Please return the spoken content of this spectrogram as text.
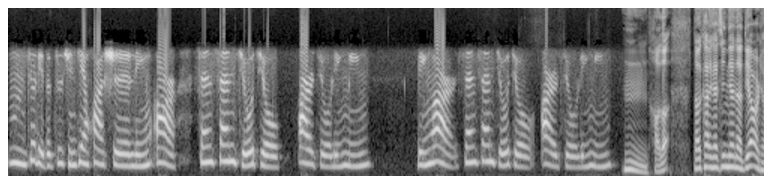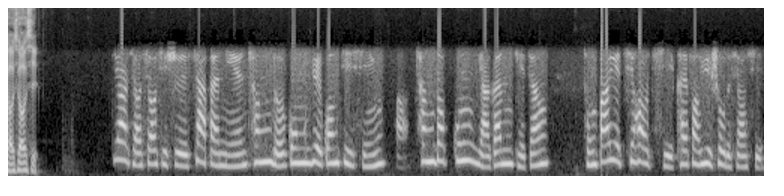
嗯，这里的咨询电话是零二三三九九。二九零零零二三三九九二九零零。嗯，好的。那看一下今天的第二条消息。第二条消息是下半年昌德宫月光祭行啊，昌德宫雅干铁江从八月七号起开放预售的消息。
